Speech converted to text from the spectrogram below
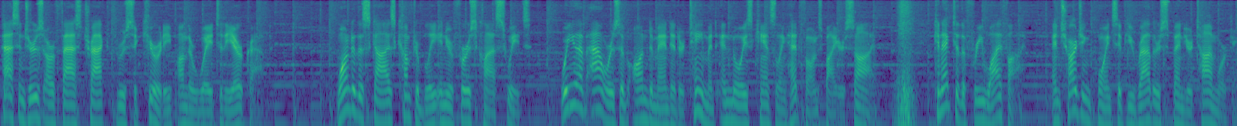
Passengers are fast-tracked through security on their way to the aircraft. Wander the skies comfortably in your first-class suites, where you have hours of on-demand entertainment and noise-canceling headphones by your side. Connect to the free Wi-Fi and charging points if you rather spend your time working.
